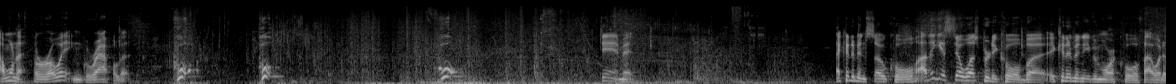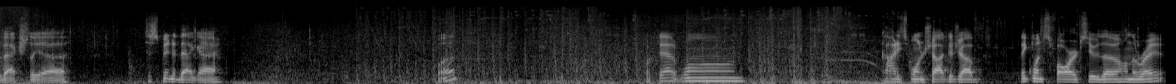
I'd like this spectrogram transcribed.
I want to throw it and grapple it. Damn it. That could have been so cool. I think it still was pretty cool, but it could have been even more cool if I would have actually uh, suspended that guy. What? Fuck that one. God, he's one shot. Good job. I think one's far too, though, on the right.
